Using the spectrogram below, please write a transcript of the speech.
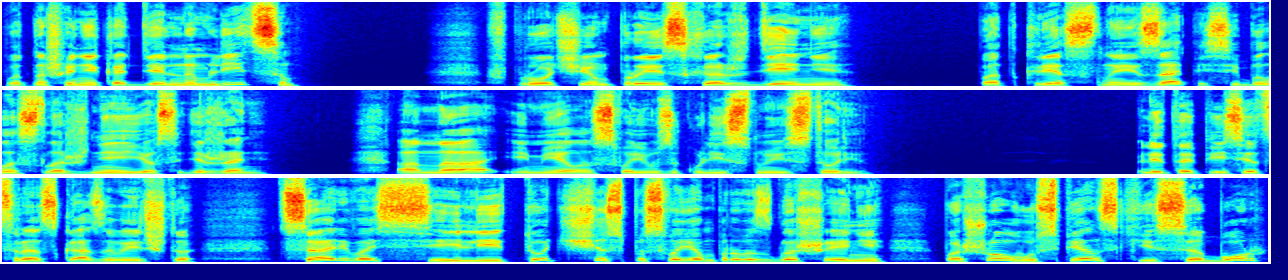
в отношении к отдельным лицам, Впрочем, происхождение подкрестной записи было сложнее ее содержания. Она имела свою закулисную историю. Летописец рассказывает, что царь Василий тотчас по своем провозглашении пошел в Успенский собор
